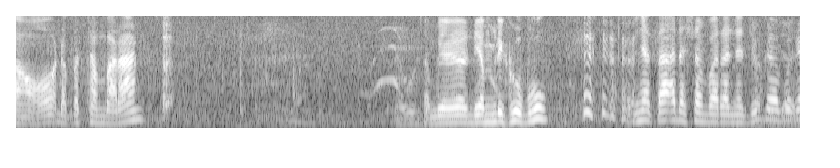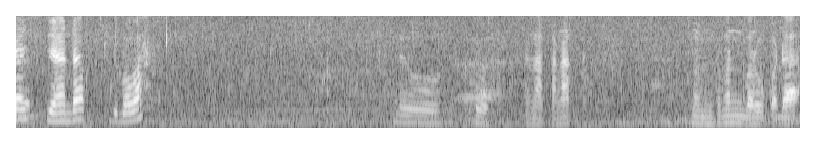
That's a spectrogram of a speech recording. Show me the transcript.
Kang Oo dapat sambaran. Sambil diam di gubuk. Ternyata ada sambarannya juga, Bu, guys, di handap di bawah. Aduh, tuh anak-anak teman-teman baru pada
